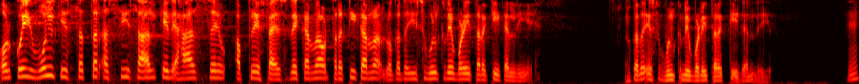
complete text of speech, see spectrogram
और कोई मुल्क इस सत्तर अस्सी साल के लिहाज से अपने फैसले कर रहा और तरक्की कर रहा लोग कहते इस मुल्क ने बड़ी तरक्की कर ली है। लोग कहते इस मुल्क ने बड़ी तरक्की कर ली है?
